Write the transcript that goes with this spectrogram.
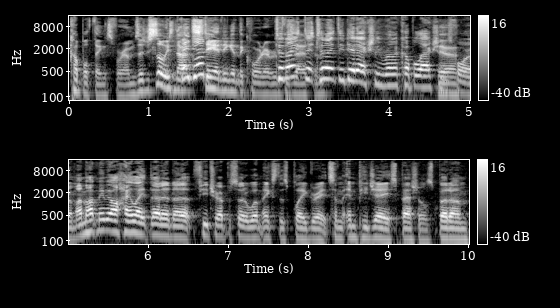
couple things for him, so just so he's not standing in the corner every Tonight, they, tonight they did actually run a couple actions Yeah. for him. I'm, maybe I'll highlight that in a future episode of what makes this play great. Some MPJ specials, but um,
